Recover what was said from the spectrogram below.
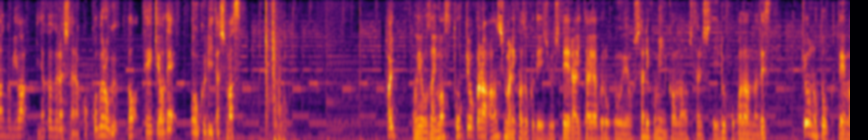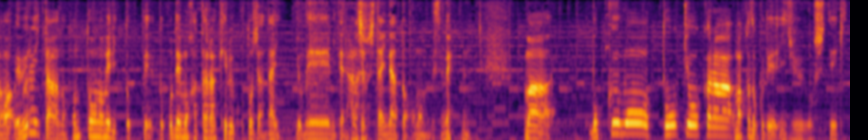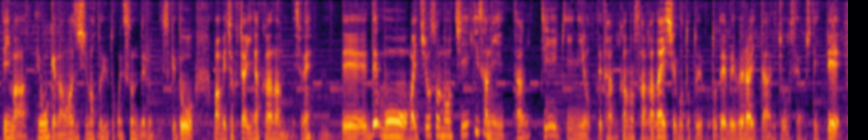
番組は田舎暮らしならここブログの提供でお送りいたします。はい。おはようございます。東京から安島に家族で移住して、ライターやブログ運営をしたり、古民家を直したりしている小賀旦那です。今日のトークテーマは、ウェブライターの本当のメリットってどこでも働けることじゃないよね、みたいな話をしたいなと思うんですよね。うん。まあ、僕も東京から、まあ、家族で移住をしてきて、今、兵庫県の淡路島というところに住んでるんですけど、まあ、めちゃくちゃ田舎なんですよね。で、でも、まあ、一応その地域差に、地域によって単価の差がない仕事ということで、ウェブライターに挑戦をしていて、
